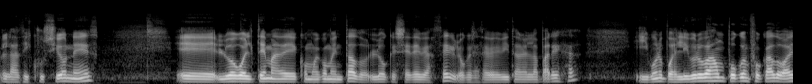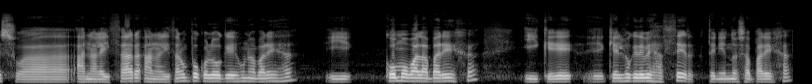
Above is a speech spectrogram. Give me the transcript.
las, discusiones, Eh, luego el tema de, como he comentado, lo que se debe hacer y lo que se debe evitar en la pareja. Y bueno, pues el libro va un poco enfocado a eso, a analizar, analizar un poco lo que es una pareja y cómo va la pareja y qué, eh, qué es lo que debes hacer teniendo esa pareja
